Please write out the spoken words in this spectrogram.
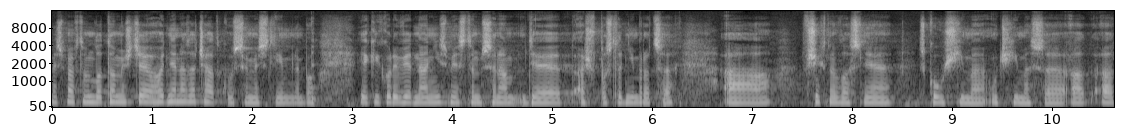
My jsme v tomhle tom ještě hodně na začátku, si myslím, nebo jakýkoliv jednání s městem se nám děje až v posledním roce. A všechno vlastně zkoušíme, učíme se a, a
